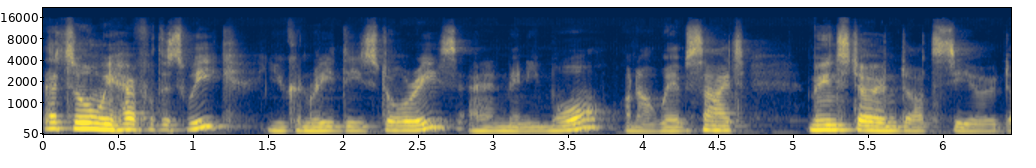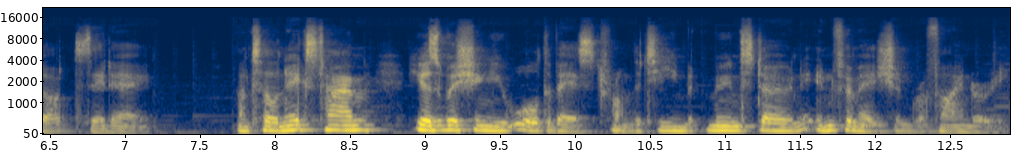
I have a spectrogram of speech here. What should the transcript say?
That's all we have for this week. You can read these stories and many more on our website, moonstone.co.za. Until next time, here's wishing you all the best from the team at Moonstone Information Refinery.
